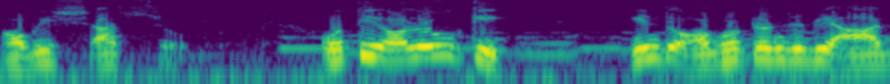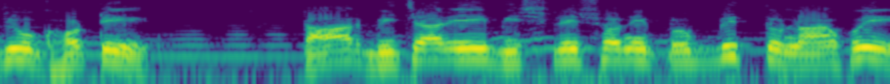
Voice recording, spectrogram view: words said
অবিশ্বাস্য, অতি অলৌকিক, কিন্তু অঘটন যদি আজও ঘটে তার বিচারে বিশ্লেষণে প্রবৃত্ত না হয়ে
